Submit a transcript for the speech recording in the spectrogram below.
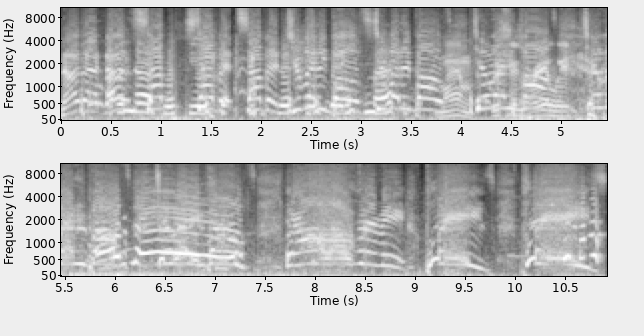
No, that, no, I'm stop, with stop it, stop it. Too many balls, too many balls, Ma'am, too many is balls, really- too many balls, no. too many balls. They're all over me. Please, please.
